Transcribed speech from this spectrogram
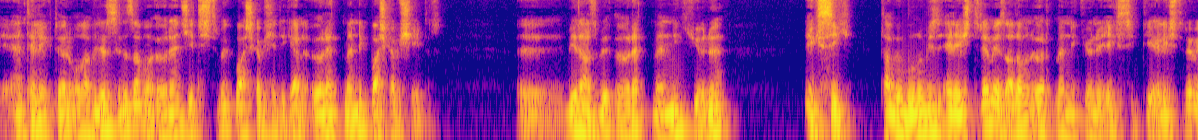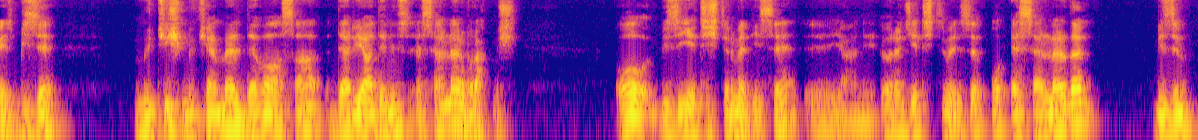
entelektüel olabilirsiniz ama öğrenci yetiştirmek başka bir şeydir. Yani öğretmenlik başka bir şeydir. Ee, biraz bir öğretmenlik yönü eksik. Tabii bunu biz eleştiremeyiz. Adamın öğretmenlik yönü eksik diye eleştiremeyiz. Bize müthiş, mükemmel, devasa, derya deniz eserler bırakmış. O bizi yetiştirmediyse, e, yani öğrenci yetiştirmediyse o eserlerden bizim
